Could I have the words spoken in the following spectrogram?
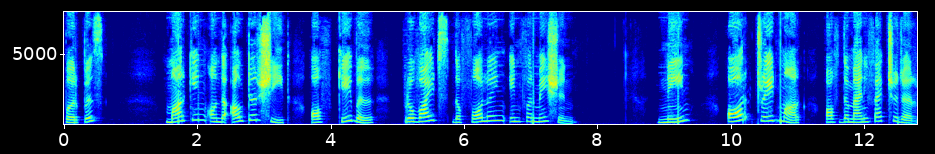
Purpose Marking on the outer sheath of cable provides the following information. Name or trademark of the manufacturer.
